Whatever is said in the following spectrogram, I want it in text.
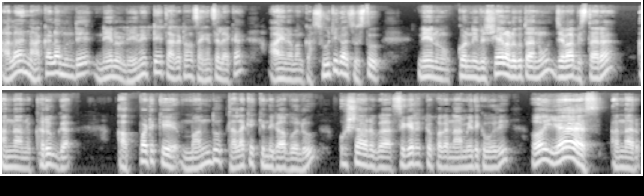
అలా నా కళ్ళ ముందే నేను లేనట్టే తాగటం సహించలేక ఆయన వంక సూటిగా చూస్తూ నేను కొన్ని విషయాలు అడుగుతాను జవాబిస్తారా? అన్నాను కరుగ్గా. అప్పటికే మందు తలకెక్కింది కాబోలు హుషారుగా సిగరెట్ పొగ నా మీదకి ఊది ఓ ఎస్ అన్నారు.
